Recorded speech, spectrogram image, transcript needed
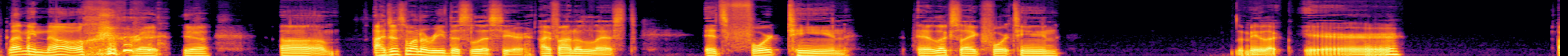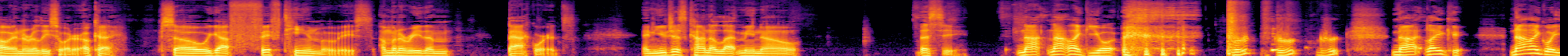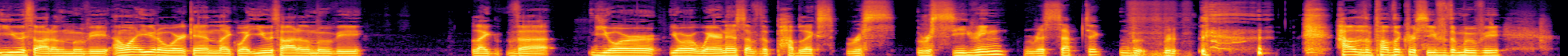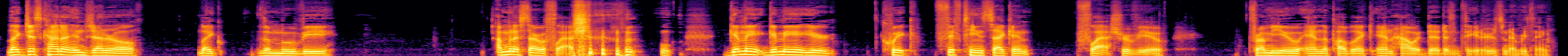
let me know right. Yeah. Um, I just want to read this list here. I found a list. It's 14. It looks like 14. Let me look here. Oh, in a release order. Okay. So we got 15 movies. I'm going to read them backwards. And you just kind of let me know. Let's see. Not not like your not like not like what you thought of the movie. I want you to work in like what you thought of the movie, like the your your awareness of the public's rec- receiving receptic how the public received the movie, like just kind of in general, like the movie. I'm gonna start with Flash. give me give me your quick 15 second Flash review from you and the public and how it did in theaters and everything.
